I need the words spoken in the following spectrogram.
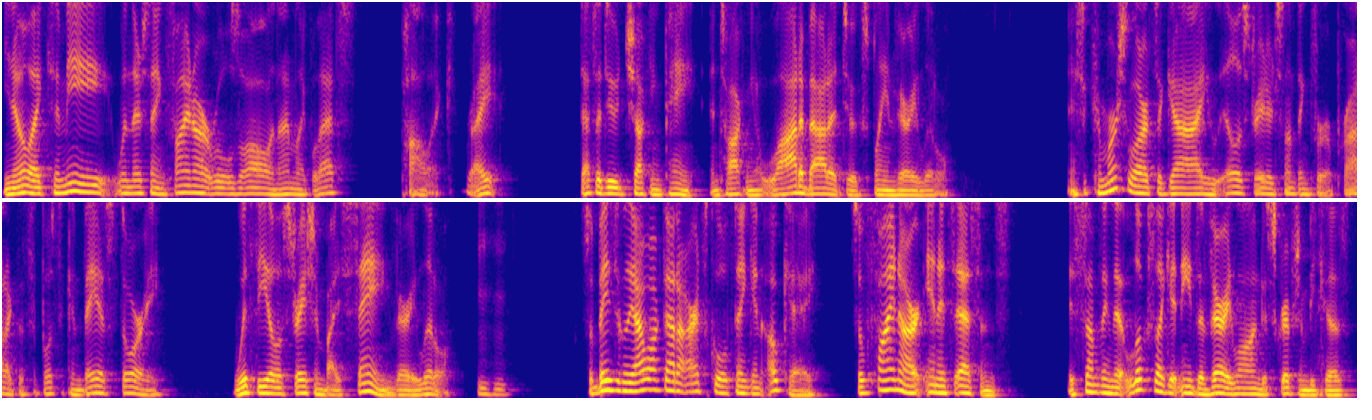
You know, like to me, when they're saying fine art rules all, and I'm like, well, that's Pollock, right? That's a dude chucking paint and talking a lot about it to explain very little. And I said, commercial art's a guy who illustrated something for a product that's supposed to convey a story with the illustration by saying very little. hmm So basically, I walked out of art school thinking, okay, so fine art in its essence is something that looks like it needs a very long description because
